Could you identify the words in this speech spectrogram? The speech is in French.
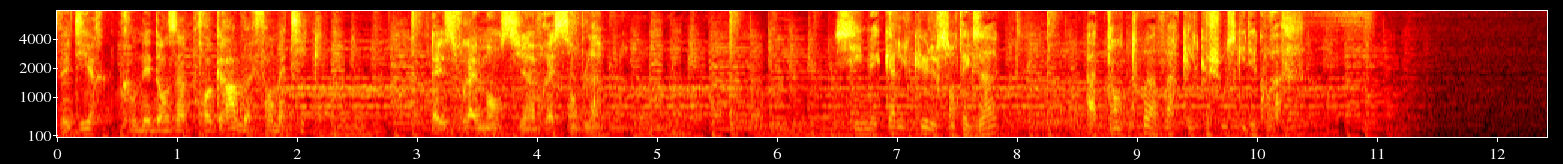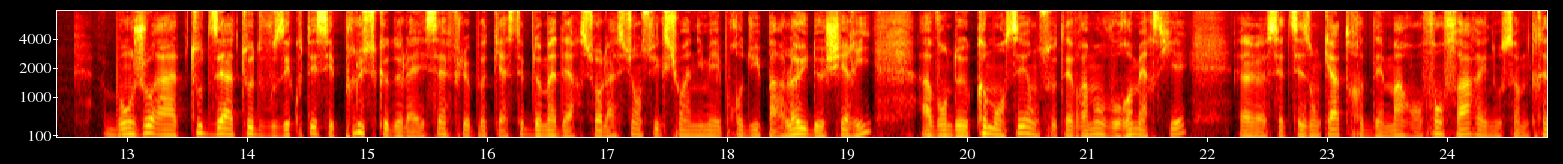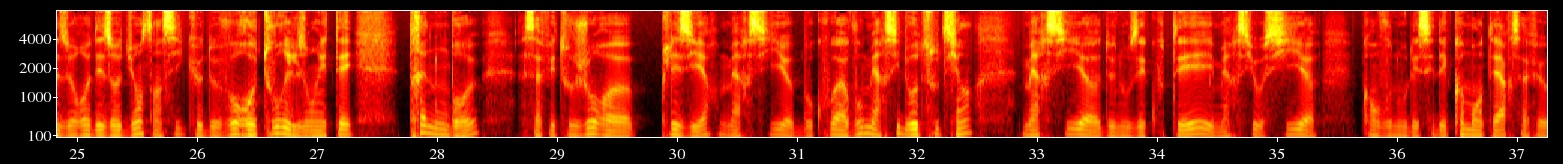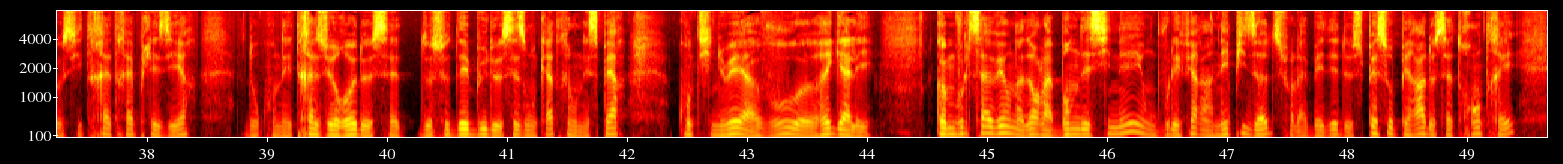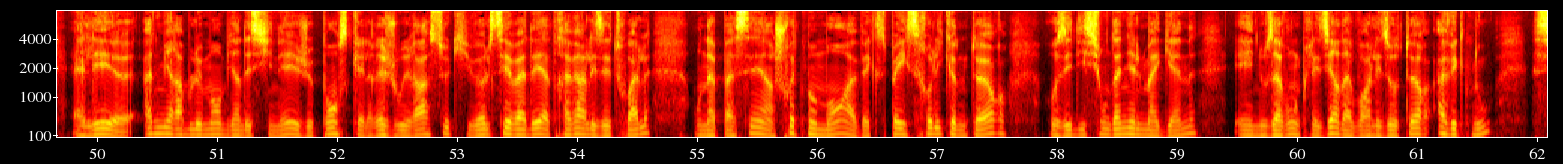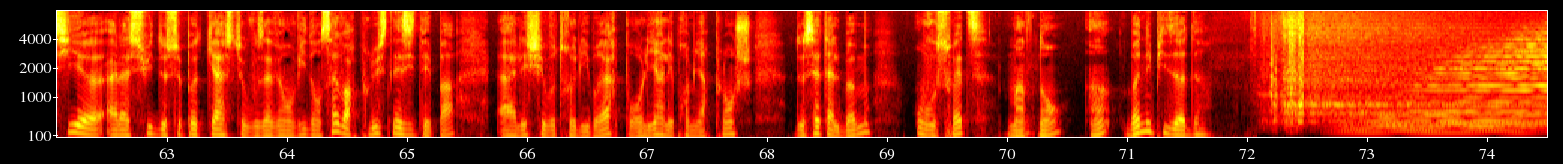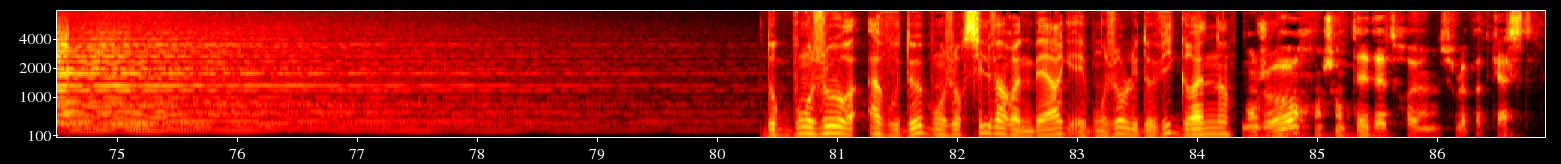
Tu veux dire qu'on est dans un programme informatique Est-ce vraiment si invraisemblable Si mes calculs sont exacts, attends-toi à voir quelque chose qui décoiffe. Bonjour à toutes et à toutes, vous écoutez C'est plus que de la SF, le podcast hebdomadaire sur la science-fiction animée produit par l'œil de chéri. Avant de commencer, on souhaitait vraiment vous remercier. Euh, cette saison 4 démarre en fanfare et nous sommes très heureux des audiences ainsi que de vos retours. Ils ont été très nombreux. Ça fait toujours euh, Merci euh, beaucoup à vous. Merci de votre soutien. Merci de nous écouter et merci aussi quand vous nous laissez des commentaires. Ça fait aussi très très plaisir. Donc on est très heureux de, de ce début de saison 4 et on espère continuer à vous euh, régaler. Comme vous le savez, on adore la bande dessinée et on voulait faire un épisode sur la BD de Space Opera de cette rentrée. Elle est euh, admirablement bien dessinée et je pense qu'elle réjouira ceux qui veulent s'évader à travers les étoiles. On a passé un chouette moment avec Space Relic Hunter aux éditions Daniel Magen et nous avons le plaisir d'avoir les auteurs avec nous. Si euh, à la suite de ce podcast vous avez envie d'en savoir plus, n'hésitez pas à aller chez votre libraire pour lire les premières planches de cet album. On vous souhaite maintenant un bon épisode. Donc bonjour à vous deux, bonjour Sylvain Runberg et bonjour Ludovic Grun. Bonjour, enchanté d'être euh, sur le podcast.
